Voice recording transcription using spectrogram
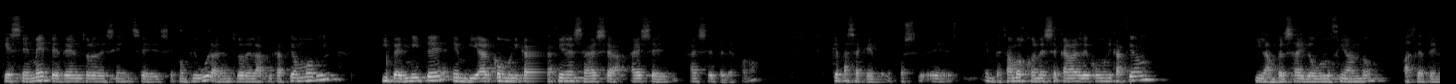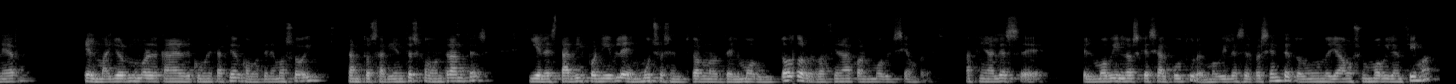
que se mete dentro de, se, se, configura dentro de la aplicación móvil y permite enviar comunicaciones a ese, a ese, a ese teléfono. ¿Qué pasa? Que pues, eh, empezamos con ese canal de comunicación y la empresa ha ido evolucionando hacia tener el mayor número de canales de comunicación como tenemos hoy, tanto salientes como entrantes, y el estar disponible en muchos entornos del móvil, todo relacionado con el móvil siempre. Al final es, eh, el móvil no es que sea el futuro, el móvil es el presente, todo el mundo llevamos un móvil encima,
